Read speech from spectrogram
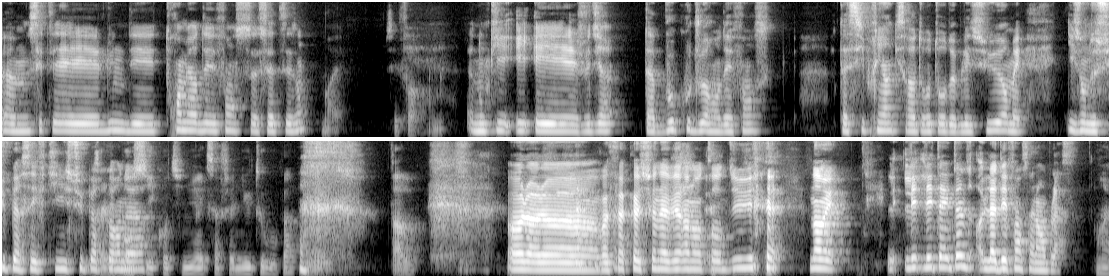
Euh, C'était l'une des trois meilleures défenses cette saison. C'est fort. Donc, et, et je veux dire, t'as beaucoup de joueurs en défense. T'as Cyprien qui sera de retour de blessure, mais ils ont de super safety, super Ça dépend corner. s'il continue avec sa chaîne YouTube ou pas. Pardon. Oh là là, on va faire comme si on n'avait rien entendu. non, mais les, Titans, la défense, elle est en place. Ouais.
